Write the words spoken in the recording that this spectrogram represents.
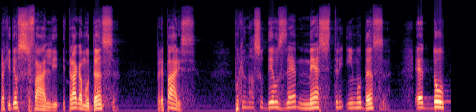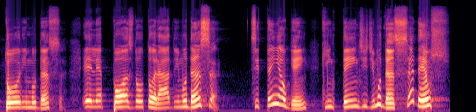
para que Deus fale e traga mudança, prepare-se. Porque o nosso Deus é mestre em mudança, é doutor em mudança, ele é pós-doutorado em mudança. Se tem alguém que entende de mudança, é Deus.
